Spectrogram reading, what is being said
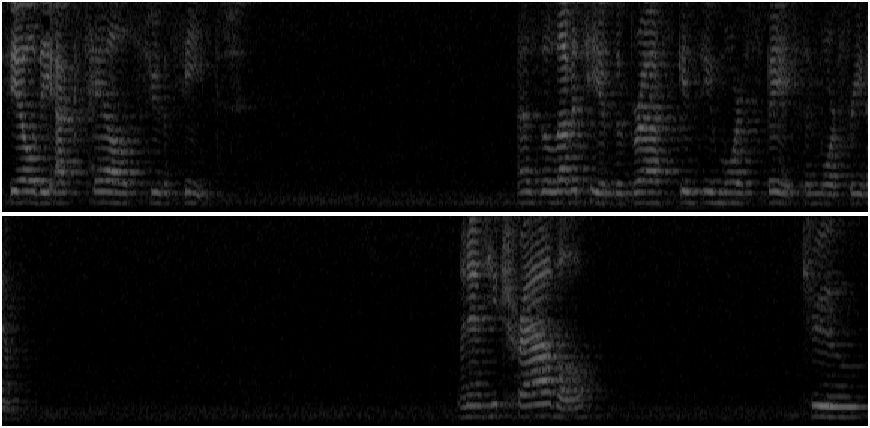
Feel the exhales through the feet as the levity of the breath gives you more space and more freedom. And as you travel through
